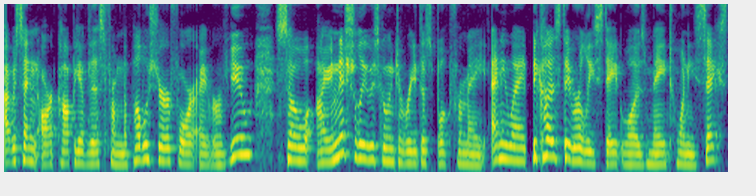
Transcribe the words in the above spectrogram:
I was sent an arc copy of this from the publisher for a review, so I initially was going to read this book for May anyway, because the release date was May 26th,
